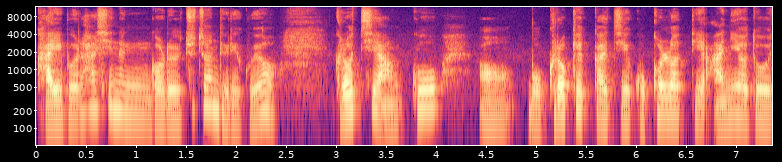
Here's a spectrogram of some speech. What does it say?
가입을 하시는 거를 추천드리고요. 그렇지 않고 어, 뭐 그렇게까지 고quality 아니어도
